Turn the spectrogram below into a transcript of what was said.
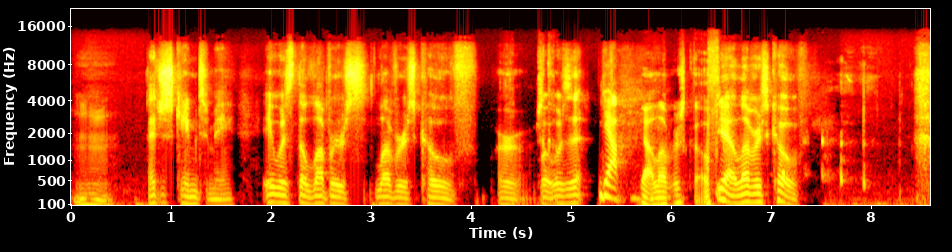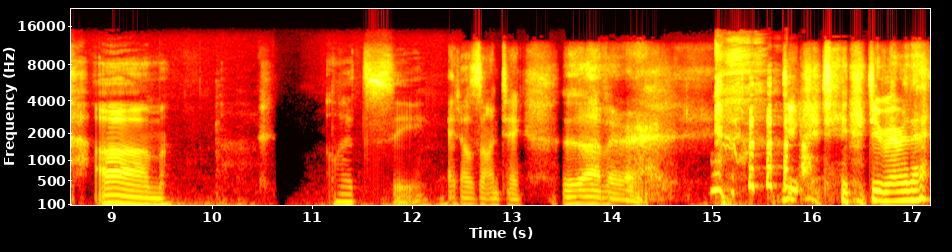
hmm That just came to me. It was the lovers lovers cove or what was it? Yeah. Yeah, Lovers Cove. Yeah, lovers cove. Um, let's see. Ed Alzate, lover. do, you, do you remember that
